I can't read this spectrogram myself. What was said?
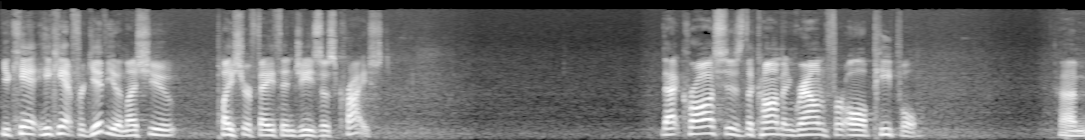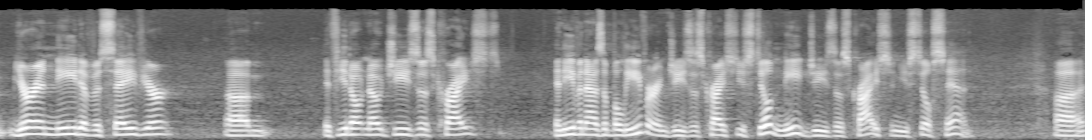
you can't, he can't forgive you unless you place your faith in Jesus Christ. That cross is the common ground for all people. Um, you're in need of a Savior. Um, if you don't know Jesus Christ, and even as a believer in Jesus Christ, you still need Jesus Christ and you still sin. Uh,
